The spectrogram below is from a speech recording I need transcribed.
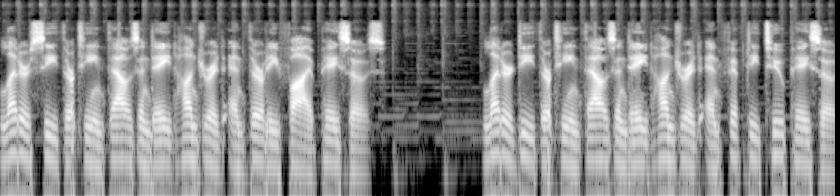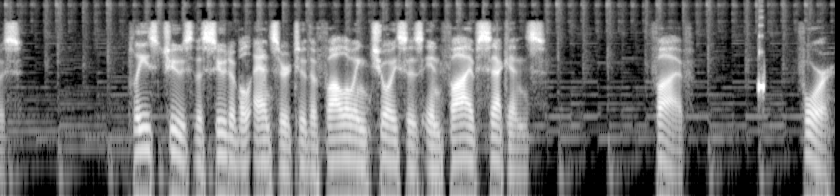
Letter C 13,835 pesos. Letter D 13,852 pesos. Please choose the suitable answer to the following choices in 5 seconds. 5 4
